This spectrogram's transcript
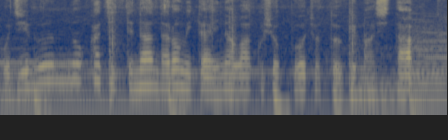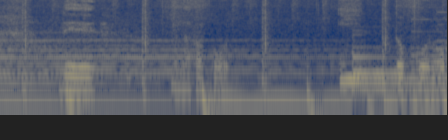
こう自分の価値って何だろうみたいなワークショップをちょっと受けました。でなんかこういいところ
